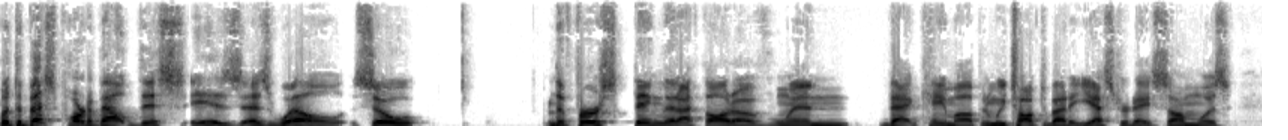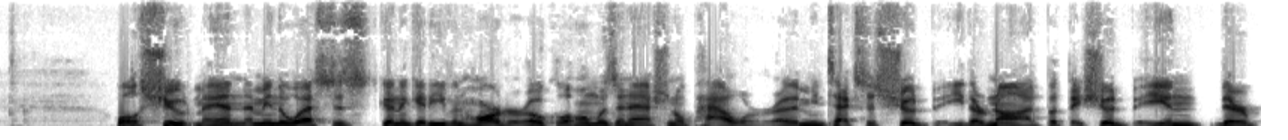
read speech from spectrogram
But the best part about this is as well. So the first thing that I thought of when that came up, and we talked about it yesterday, some was well, shoot, man. I mean, the West is going to get even harder. Oklahoma's a national power. I mean, Texas should be. They're not, but they should be. And their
